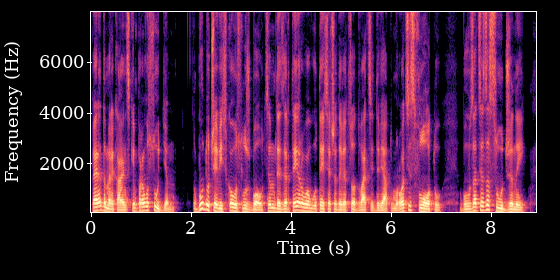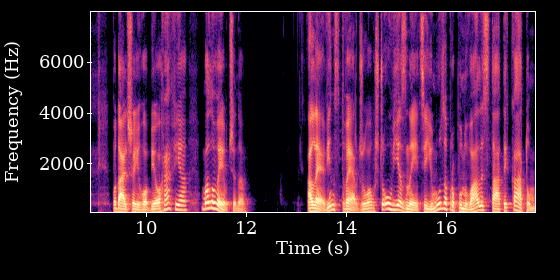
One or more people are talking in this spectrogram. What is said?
перед американським правосуддям. Будучи військовослужбовцем, дезертирував у 1929 році з флоту, був за це засуджений. Подальша його біографія маловивчена. Але він стверджував, що у в'язниці йому запропонували стати катом,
